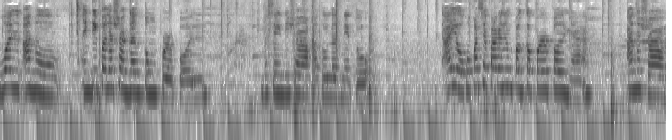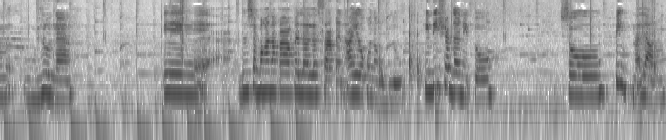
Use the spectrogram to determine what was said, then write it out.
Well, ano, hindi pala siya gantong purple. Basta hindi siya katulad nito. Ayoko kasi parang yung pagka-purple niya, ano siya, blue na. Eh, dun sa mga nakakilala sa akin, ayaw ko ng blue. Hindi siya ganito. So, pink na lang.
